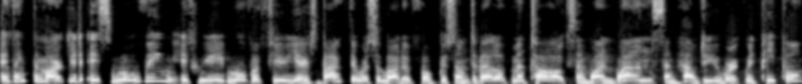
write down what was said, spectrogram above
I think the market is moving. If we move a few years back, there was a lot of focus on development talks and one ones and how do you work with people.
